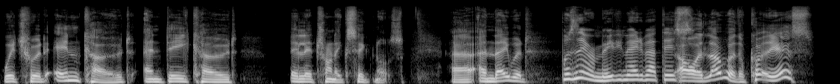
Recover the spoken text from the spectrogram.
which would encode and decode electronic signals, uh, and they would Wasn't there a movie made about this? Oh, I love it. Of course, yes.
